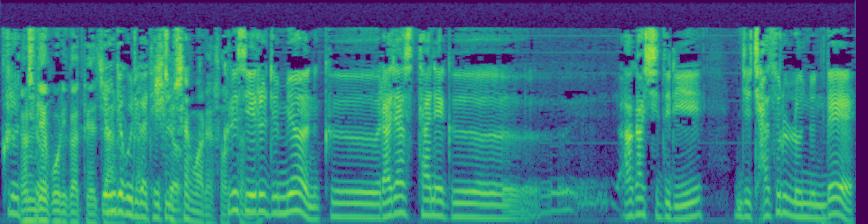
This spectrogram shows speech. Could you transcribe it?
그렇죠. 연계고리가 되지 연계고리가 되죠. 실생활에서 그래서 예를 들면 그 라자스탄의 그 아가씨들이 이제 자수를 놓는데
